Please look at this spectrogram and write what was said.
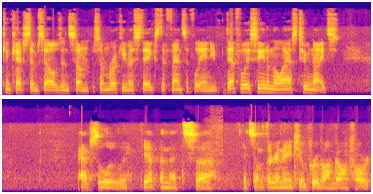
can catch themselves in some some rookie mistakes defensively, and you've definitely seen them the last two nights. Absolutely, yep, and that's uh, it's something they're going to need to improve on going forward.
